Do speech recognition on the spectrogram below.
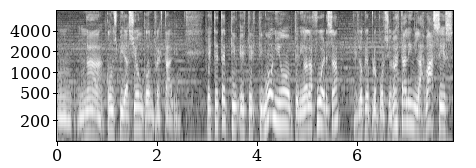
una conspiración contra Stalin. Este, este, testimonio obtenido a la fuerza es lo que proporcionó a Stalin las bases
